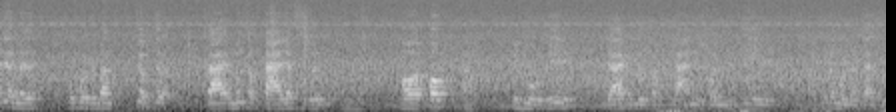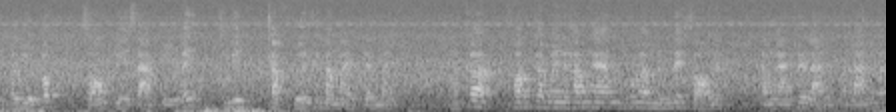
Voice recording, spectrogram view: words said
เรื่องอะไรสมมติมันเกือบจะตายเหมือนกับตายแล้วฟื้นพอปุ๊บไปอยู่ที่ ย้ายไปอยู่กับหลานอีกคนที่พุทธมณฑลสายสินพออยู่ปุ๊บสองปีสามปีเอ้ยชีวิตกลับฟื้นขึ้นมาใหม่เปลี่ยนใหม่ก็พอกำลังทำงานเพราะว่ามันเลขสองนะทำงานช่วยหลานหลานเอ้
